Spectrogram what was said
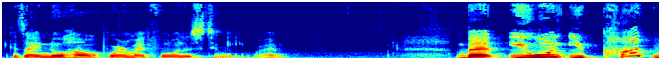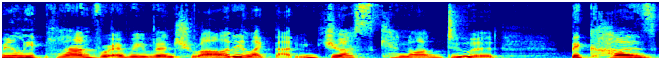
because I know how important my phone is to me, right? But you won't you can't really plan for every eventuality like that. You just cannot do it because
